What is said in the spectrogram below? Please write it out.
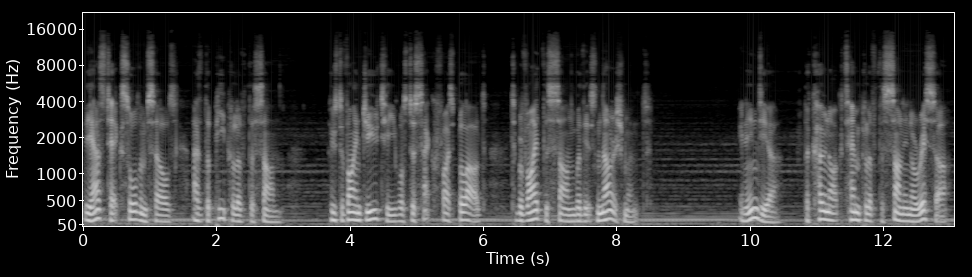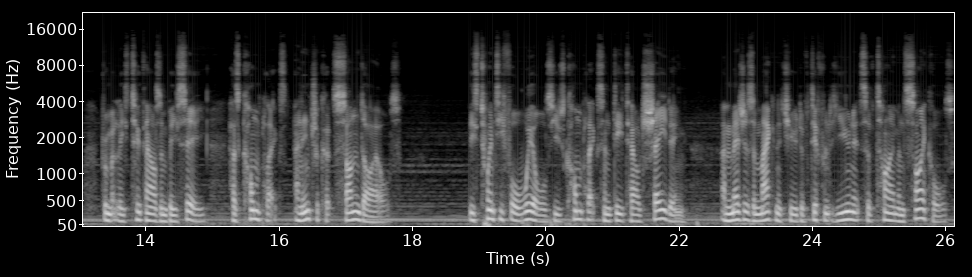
The Aztecs saw themselves as the people of the sun, whose divine duty was to sacrifice blood to provide the sun with its nourishment. In India, the Konark Temple of the Sun in Orissa from at least 2000 BC has complex and intricate sundials. These 24 wheels use complex and detailed shading and measures a magnitude of different units of time and cycles,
